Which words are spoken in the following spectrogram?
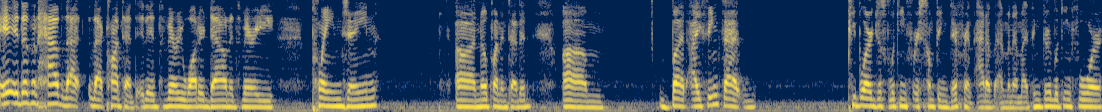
it, doesn't have that that content. It, it's very watered down. It's very plain Jane. Uh, no pun intended. Um, but I think that people are just looking for something different out of Eminem. I think they're looking for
